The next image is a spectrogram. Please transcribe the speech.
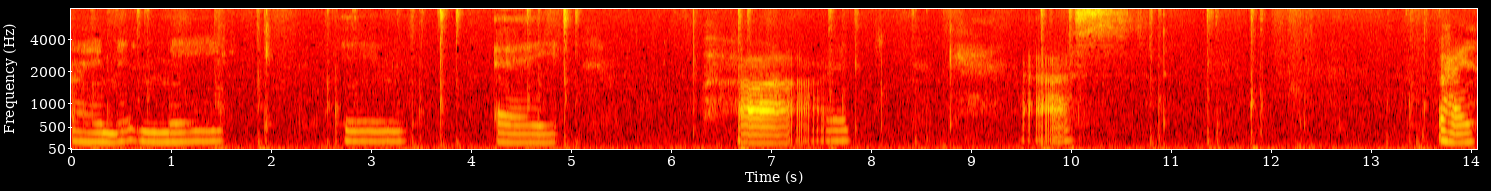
I'm making a podcast. Okay.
